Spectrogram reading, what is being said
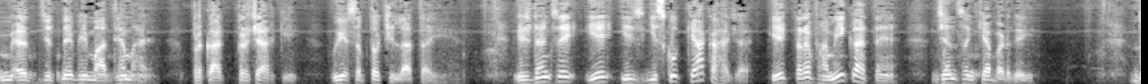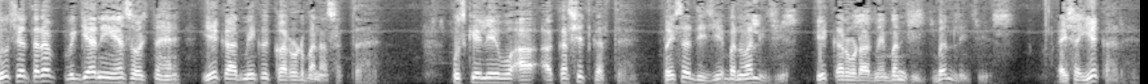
जितने भी माध्यम है प्रचार की ये सब तो चिल्लाता ही है। इस ढंग से ये इस, इसको क्या कहा जाए? एक तरफ़ हम ही कहते हैं जनसंख्या बढ़ गई। दूसरी तरफ़ विज्ञानी यह सोचते हैं एक आदमी को करोड़ बना सकता है। उसके लिए वो आकर्षित करते हैं। पैसा दीजिए, बनवा लीजिए। एक करोड़ आदमी बन बन लीजिए। ऐसा ये कह रहे हैं।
